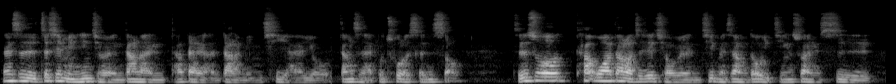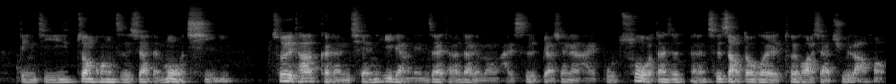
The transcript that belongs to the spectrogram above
但是这些明星球员当然他带来很大的名气，还有当时还不错的身手。只是说，他挖到了这些球员，基本上都已经算是顶级状况之下的末期，所以他可能前一两年在台湾大联盟还是表现的还不错，但是呃，迟早都会退化下去了哈。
